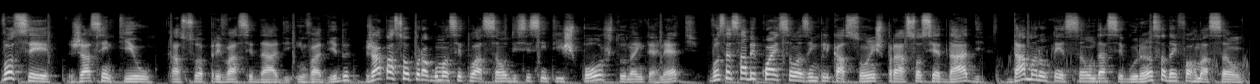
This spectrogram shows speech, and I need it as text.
Você já sentiu a sua privacidade invadida? Já passou por alguma situação de se sentir exposto na internet? Você sabe quais são as implicações para a sociedade da manutenção da segurança da informação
